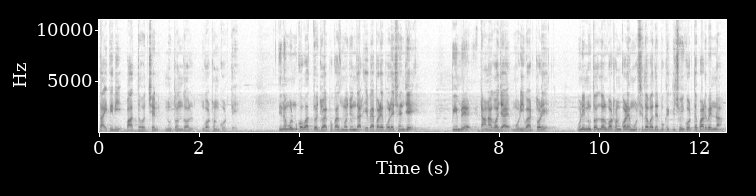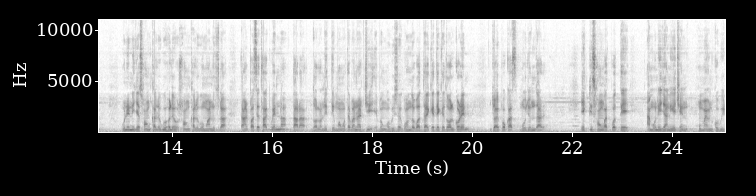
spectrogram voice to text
তাই তিনি বাধ্য হচ্ছেন নূতন দল গঠন করতে। তৃণমূল মুখপাত্র জয়প্রকাশ মজুমদার এ ব্যাপারে বলেছেন যে পিঁমড়ে ডানা গজায় মরিবার তরে উনি নূতন দল গঠন করে মুর্শিদাবাদের বুকে কিছুই করতে পারবেন না। উনি নিজে সংখ্যালঘু হলেও সংখ্যালঘু মানুষরা তার পাশে থাকবেন না। তারা দলনেত্রী মমতা ব্যানার্জি এবং অভিষেক বন্দ্যোপাধ্যায়কে দেখে দল করেন। জয়প্রকাশ মজুমদার একটি সংবাদপত্রে এমনই জানিয়েছেন হুমায়ুন কবির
